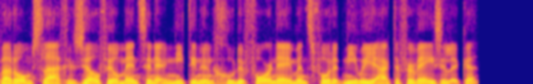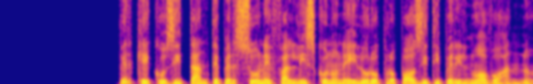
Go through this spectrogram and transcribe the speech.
Waarom slagen zoveel mensen er niet in hun goede voornemens voor het nieuwe jaar te verwezenlijken? Perché così tante persone falliscono nei loro propositi per il nuovo anno?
